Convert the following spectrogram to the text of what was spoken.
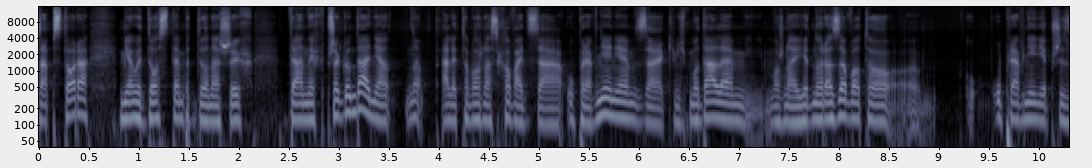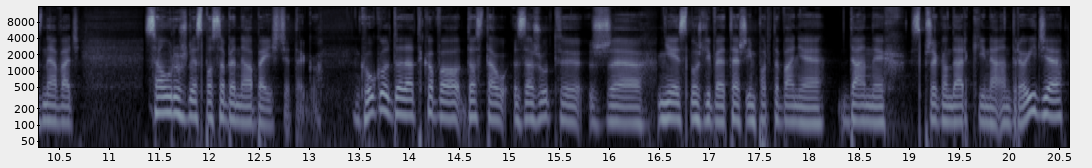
App Store'a miały dostęp do naszych danych przeglądania. No, ale to można schować za uprawnieniem, za jakimś modelem, można jednorazowo to uprawnienie przyznawać. Są różne sposoby na obejście tego. Google dodatkowo dostał zarzuty, że nie jest możliwe też importowanie danych z przeglądarki na Androidzie.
